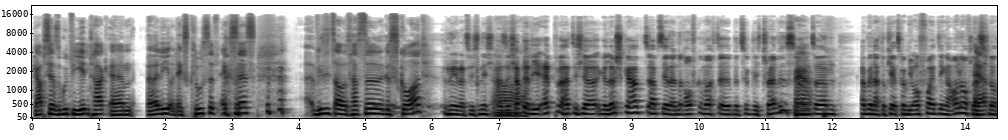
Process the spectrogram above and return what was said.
gab's ja so gut wie jeden Tag ähm, Early und Exclusive Access. Äh, wie sieht's aus? Hast du gescored? Nee, natürlich nicht. Also Ah. ich habe ja die App, hatte ich ja gelöscht gehabt, habe sie ja dann raufgemacht äh, bezüglich Travis Ja. und ähm, habe mir gedacht, okay, jetzt kommen die Off-White-Dinger auch noch, lass Ja. ich noch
